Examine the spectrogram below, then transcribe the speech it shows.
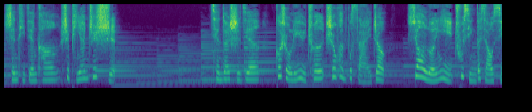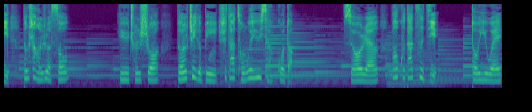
身体健康是平安之始。前段时间，歌手李宇春身患不死癌症，需要轮椅出行的消息登上了热搜。李宇春说，得了这个病是她从未预想过的。所有人，包括她自己，都以为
